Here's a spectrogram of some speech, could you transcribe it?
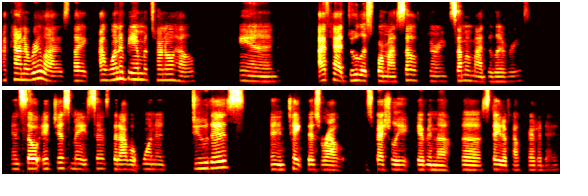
I kind of realized like I want to be in maternal health and I've had doulas for myself during some of my deliveries. And so it just made sense that I would want to do this and take this route, especially given the, the state of healthcare today.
